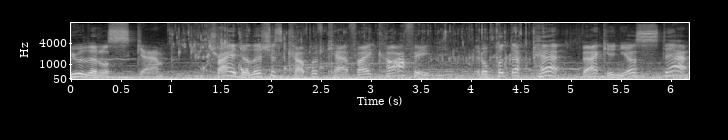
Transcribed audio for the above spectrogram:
You little scamp. Try a delicious cup of catfight coffee. It'll put the pep back in your step.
